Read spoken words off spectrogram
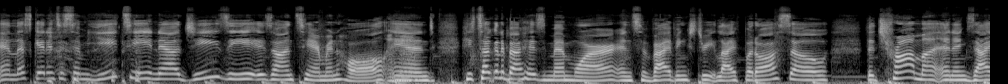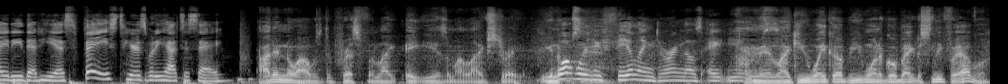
And let's get into some Yee tea. Now, Jeezy is on Tamron Hall, Mm-hmm. and he's talking about his memoir and surviving street life, but also the trauma and anxiety that he has faced. Here's what he had to say. I didn't know I was depressed for like eight years of my life straight. You know what what, were I'm you feeling during those eight years? I mean, like you wake up and you want to go back to sleep forever.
